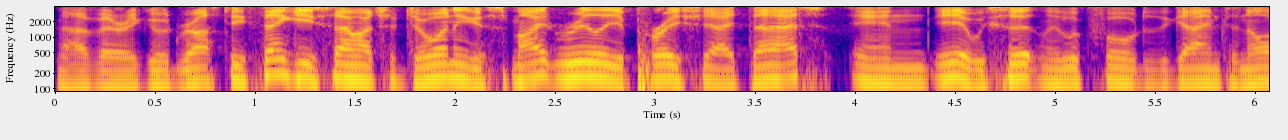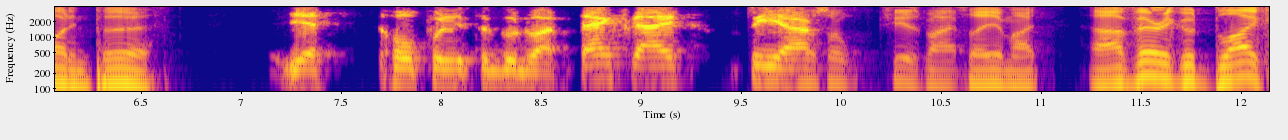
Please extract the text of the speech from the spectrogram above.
Ah, very good, Rusty. Thank you so much for joining us, mate. Really appreciate that. And yeah, we certainly look forward to the game tonight in Perth. Yes, hopefully it's a good one. Thanks, guys. See ya. Russell. Cheers, mate. See you, mate. Uh, very good bloke.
